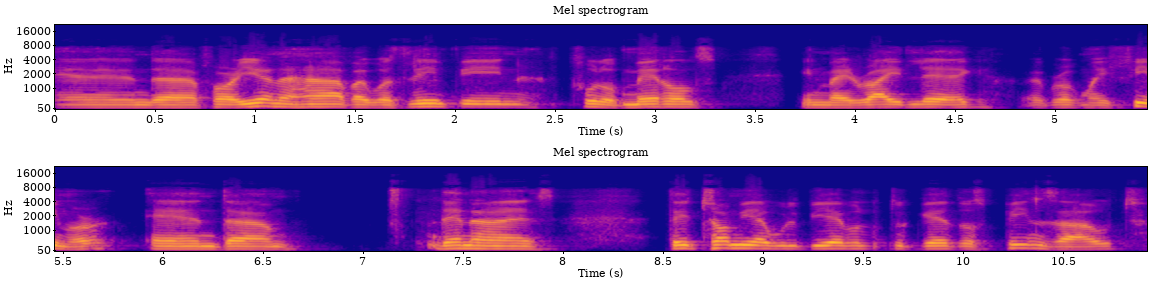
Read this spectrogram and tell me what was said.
and uh, for a year and a half, I was limping, full of metals in my right leg. I broke my femur, and um, then I, they told me I will be able to get those pins out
